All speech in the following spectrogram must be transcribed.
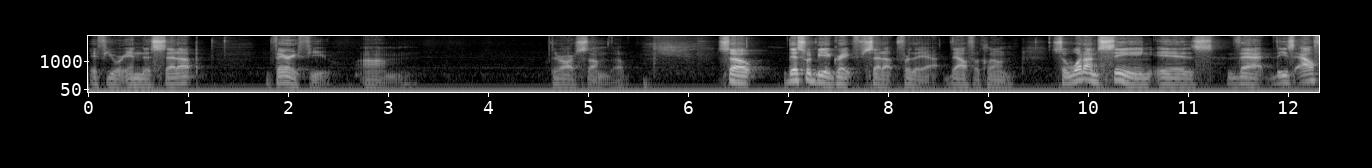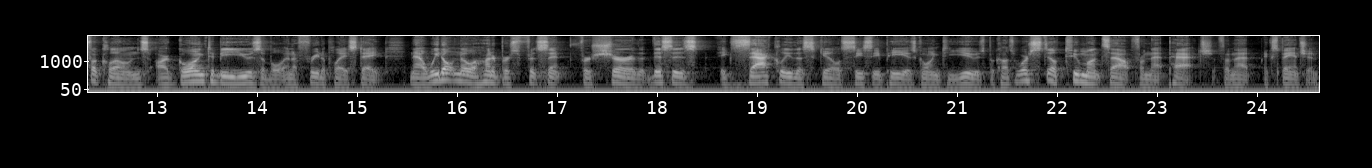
if you were in this setup. Very few. Um, there are some though. So this would be a great setup for the, the alpha clone. So what I'm seeing is that these alpha clones are going to be usable in a free-to-play state. Now, we don't know 100% for sure that this is exactly the skills CCP is going to use because we're still two months out from that patch, from that expansion.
